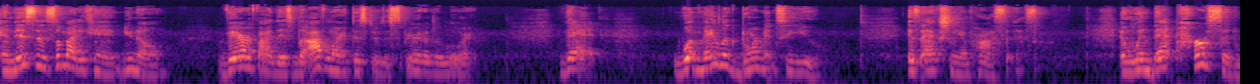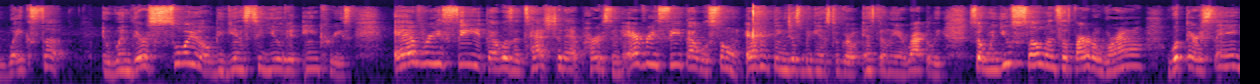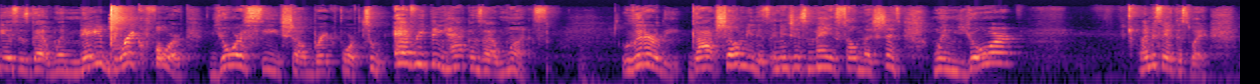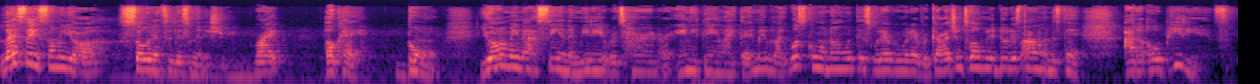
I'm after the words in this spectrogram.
and this is somebody can, you know, verify this, but I've learned this through the Spirit of the Lord that what may look dormant to you is actually in process. And when that person wakes up and when their soil begins to yield an increase, every seed that was attached to that person, every seed that was sown, everything just begins to grow instantly and rapidly. So when you sow into fertile ground, what they're saying is, is that when they break forth, your seed shall break forth too. Everything happens at once. Literally, God showed me this and it just made so much sense. When you're, let me say it this way. Let's say some of y'all sold into this ministry, right? Okay, boom. Y'all may not see an immediate return or anything like that. It may be like, what's going on with this? Whatever, whatever. God, you told me to do this. I don't understand. Out of obedience.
